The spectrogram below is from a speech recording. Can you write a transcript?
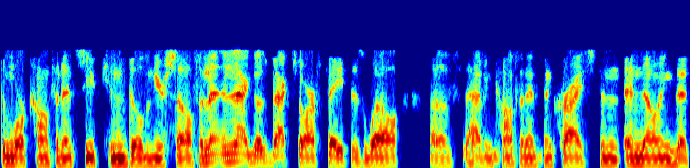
the more confidence you can build in yourself. And, then, and that goes back to our faith as well of having confidence in Christ and, and knowing that,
